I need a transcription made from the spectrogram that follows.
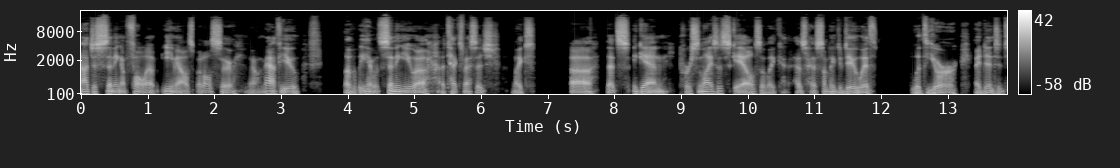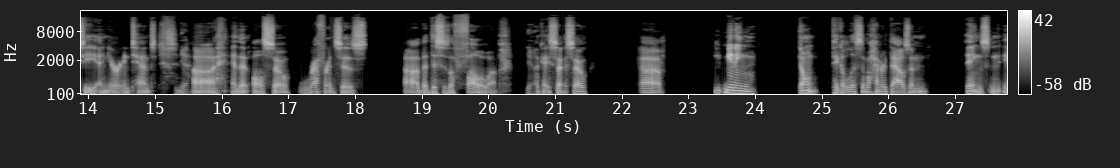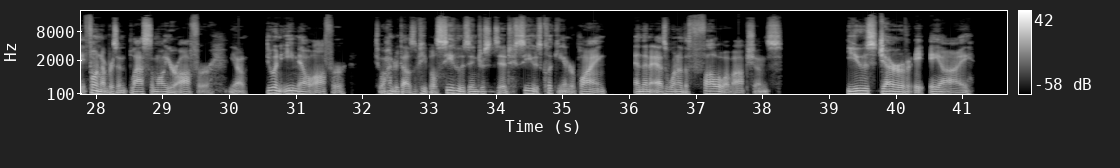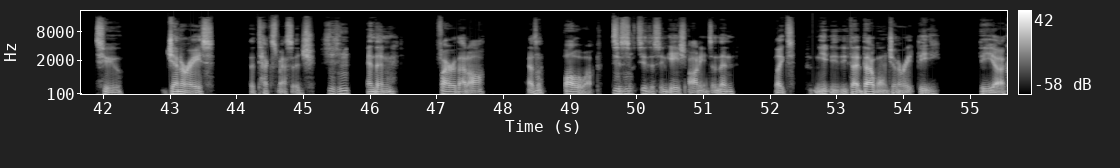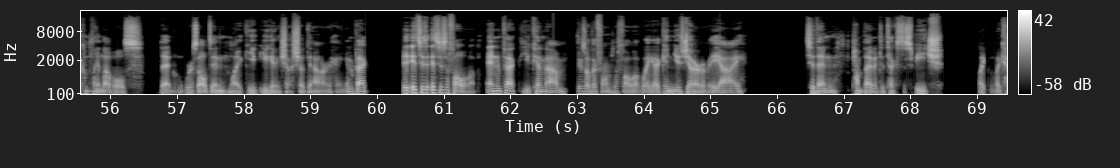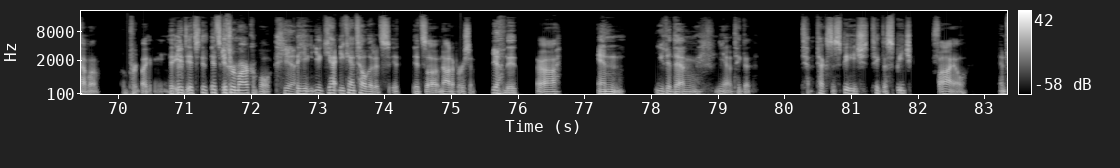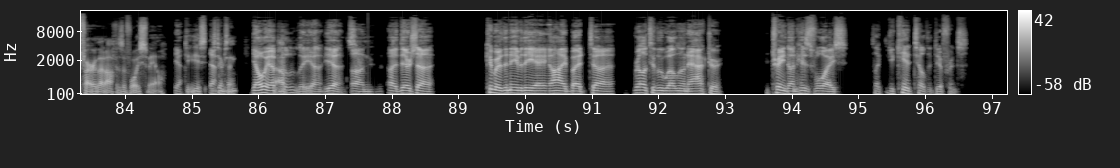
not just sending up follow up emails, but also, you know, Matthew, we have sending you a, a text message like uh, that's again personalized at scale. So like has has something to do with with your identity and your intent. Yeah. Uh, and that also references uh, that this is a follow up. Yeah. Okay. So so uh, meaning don't take a list of a hundred thousand things, eh, phone numbers, and blast them all your offer. You know, do an email offer to a hundred thousand people, see who's interested, see who's clicking and replying, and then as one of the follow up options, use generative AI to generate the text message mm-hmm. and then fire that off as a follow up to, Mhm. to this engaged audience. And then like you, that, that won't generate the, the uh, complaint levels that result in like you, you getting shut, shut down or anything. In fact, it, it's, it's just a follow up. And in fact, you can, um, there's other forms of follow up. Like I can use generative AI to then pump that into text to speech, like, like have a, like it, it's, it's, it's remarkable. Yeah. You, you can't you can't tell that it's it, it's uh, not a person. Yeah. The, uh, and you could then you know take the t- text to speech, take the speech file, and fire that off as a voicemail. Yeah. Do you, see Yeah. what I'm saying? Yeah, oh, absolutely. Yeah, yeah. Um, uh, there's a, can't remember the name of the AI, but uh, relatively well-known actor trained on his voice. It's like you can't tell the difference,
